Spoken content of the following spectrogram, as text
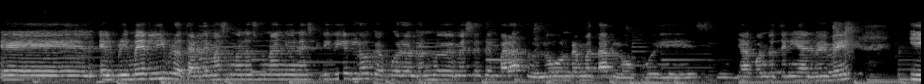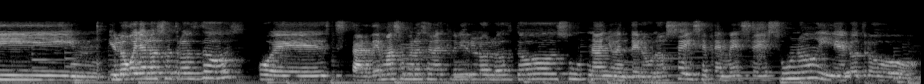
El, primer libro tardé más o menos un año en escribirlo, que fueron los nueve meses de embarazo, y luego en rematarlo, pues ya cuando tenía el bebé. Y, y, luego ya los otros dos, pues tardé más o menos en escribirlo los dos un año entero, unos seis, siete meses uno y el otro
